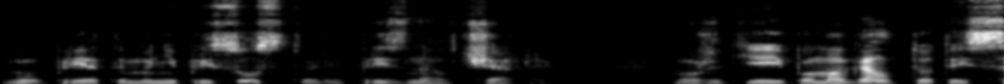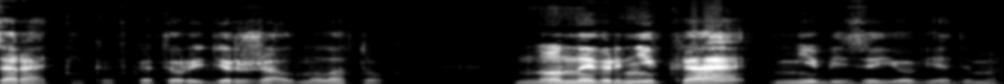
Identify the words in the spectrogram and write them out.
Ну, при этом мы не присутствовали, признал Чарли. Может, ей помогал кто-то из соратников, который держал молоток, но наверняка не без ее ведома.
